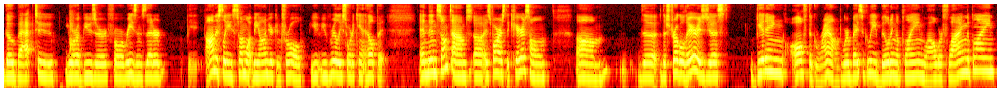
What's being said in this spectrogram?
go back to your abuser for reasons that are honestly somewhat beyond your control you you really sort of can't help it and then sometimes, uh, as far as the cares home, um, the the struggle there is just getting off the ground. We're basically building a plane while we're flying the plane,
